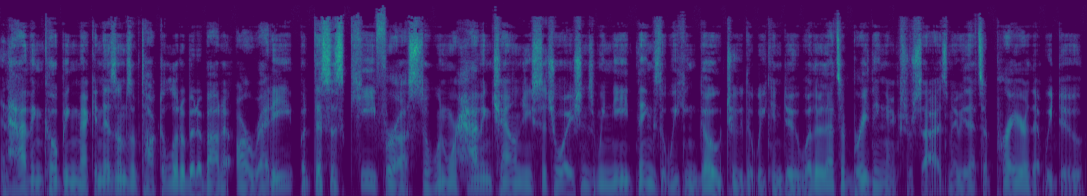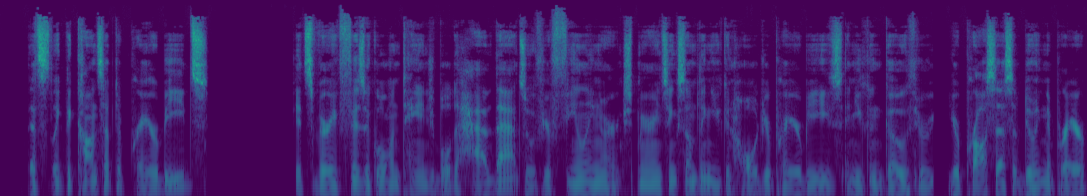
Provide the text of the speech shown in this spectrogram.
and having coping mechanisms. I've talked a little bit about it already, but this is key for us. So when we're having challenging situations, we need things that we can go to that we can do, whether that's a breathing exercise, maybe that's a prayer that we do. That's like the concept of prayer beads. It's very physical and tangible to have that. So if you're feeling or experiencing something, you can hold your prayer beads and you can go through your process of doing the prayer.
